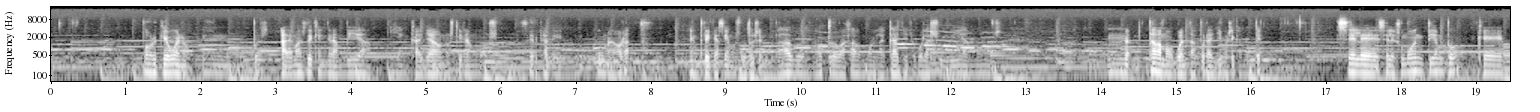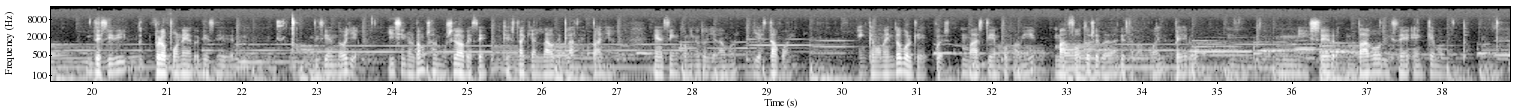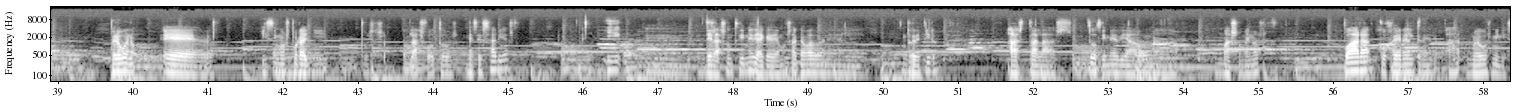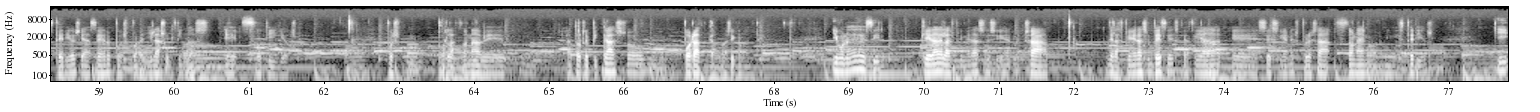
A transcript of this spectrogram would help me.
porque bueno, mm, pues además de que en Gran Vía y en Callao nos tiramos cerca de una hora, entre que hacíamos fotos en un lado, en otro, bajábamos la calle, luego la subíamos, mm, dábamos vueltas por allí básicamente, se le, se le sumó en tiempo que decidí proponer, dice, diciendo, oye, ¿y si nos vamos al Museo ABC, que está aquí al lado de Plaza España? En cinco minutos llegamos y está guay. ¿En qué momento? Porque pues más tiempo para mí, más fotos, es verdad que estaban guay, pero mm, mi ser vago dice en qué momento. Pero bueno, eh, hicimos por allí pues eso, las fotos necesarias y mm, de las once y media que habíamos acabado en el retiro hasta las doce y media, una más o menos, para coger el tren a nuevos ministerios y hacer pues por allí las últimas eh, fotillos. Pues por la zona de la Torre Picasso, por Azca básicamente. Y bueno, he de decir que era de las primeras sesiones, o sea, de las primeras veces que hacía eh, sesiones por esa zona de nuevos ministerios y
